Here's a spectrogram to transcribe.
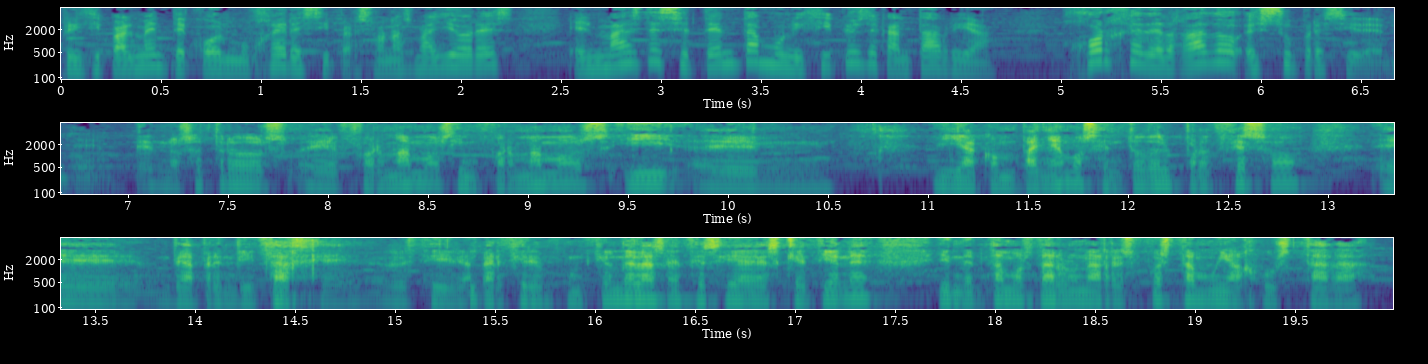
principalmente con mujeres y personas mayores, en más de 70 municipios de Cantabria. Jorge Delgado es su presidente. Nosotros eh, formamos, informamos y, eh, y, acompañamos en todo el proceso eh, de aprendizaje. Es decir, en función de las necesidades que tiene, intentamos dar una respuesta muy ajustada.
